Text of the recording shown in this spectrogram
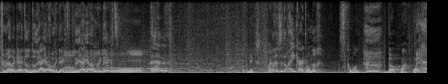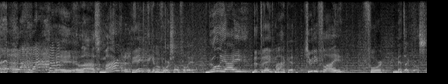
Verwelligator, doe jij je ogen dicht? Doe jij je ogen dicht? En? Nog niks. Maar er is er nog één kaart onder. Kom on. Dogma. Helaas. Maar, Rick, ik heb een voorstel voor je. Wil jij de trade maken? Cutie Fly voor Metacross.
